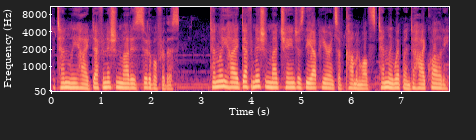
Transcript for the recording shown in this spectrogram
The 10 milli high definition mod is suitable for this. 10 milli high definition mod changes the appearance of Commonwealth's 10 milli weapon to high quality.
